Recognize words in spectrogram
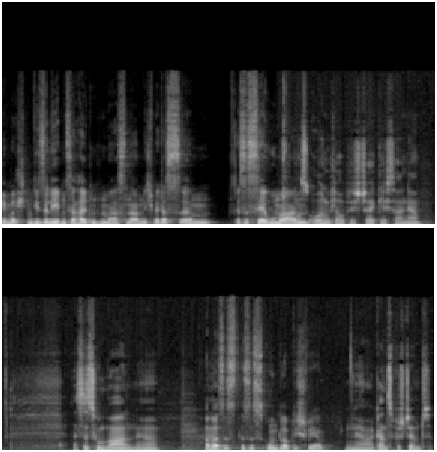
wir möchten diese lebenserhaltenden Maßnahmen nicht mehr. Das, ähm, es ist sehr human, Muss unglaublich schrecklich sein, ja. Es ist human, ja. aber ja. es ist, es ist unglaublich schwer. Ja, ganz bestimmt.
